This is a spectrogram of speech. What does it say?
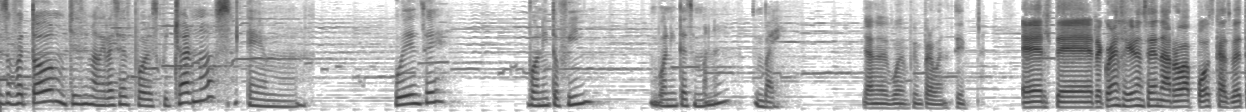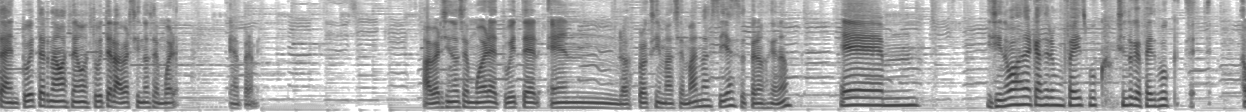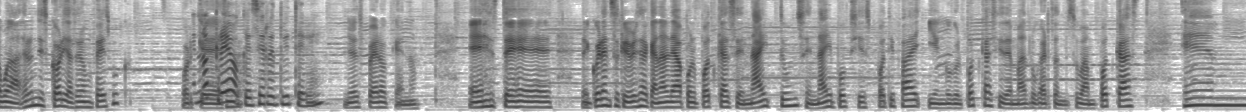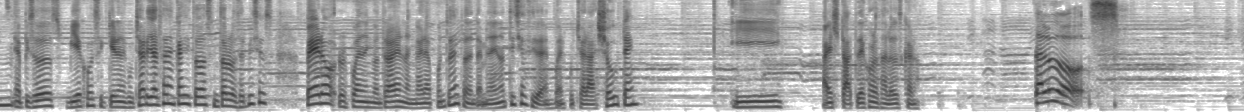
Eso fue todo. Muchísimas gracias por escucharnos. Em, cuídense. Bonito fin. Bonita semana. Bye. Ya no es buen fin, pero bueno, sí. Este, recuerden seguirnos en arroba podcast beta en Twitter. Nada más tenemos Twitter a ver si no se muere. Eh, espérame. A ver si no se muere Twitter en las próximas semanas, días. Esperemos que no. Em, y si no, vamos a tener que hacer un Facebook. Siento que Facebook. eh, ah, bueno, hacer un Discord y hacer un Facebook. Porque no creo siento- que cierre Twitter, ¿eh? yo espero que no. Este, recuerden suscribirse al canal de Apple Podcasts en iTunes, en iBooks y Spotify y en Google Podcasts y demás lugares donde suban podcasts. Em, episodios viejos si quieren escuchar, ya están casi todos en todos los servicios, pero los pueden encontrar en langaria.net donde también hay noticias y también pueden escuchar a Showtime. Y ahí está, te dejo los saludos, Caro. Saludos.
